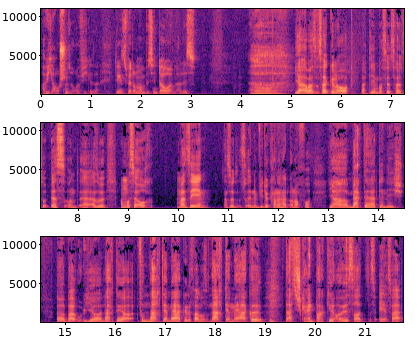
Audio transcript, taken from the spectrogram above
habe ich auch schon so häufig gesagt. Ich denke, es wird auch noch ein bisschen dauern, alles. Ja, aber es ist halt genau nach dem, was jetzt halt so ist. Und äh, also man muss ja auch mal sehen, also das, in dem Video kam dann halt auch noch vor, ja, merkt er denn nicht, äh, bei hier nach der, von nach der Merkel, das war immer so, nach der Merkel, dass sich kein Park hier äußert. Das, ey, das war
